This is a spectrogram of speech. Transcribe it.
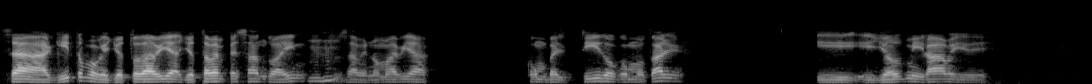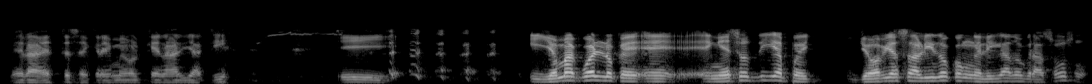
o sea, algo, porque yo todavía, yo estaba empezando ahí, tú sabes, no me había convertido como tal. Y, y yo miraba y mira, este se cree mejor que nadie aquí. Y, y yo me acuerdo que eh, en esos días, pues yo había salido con el hígado grasoso.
